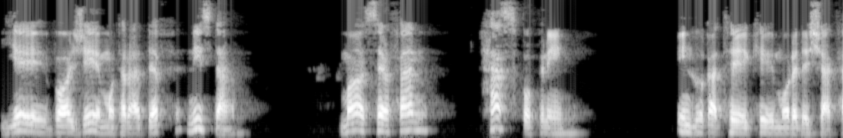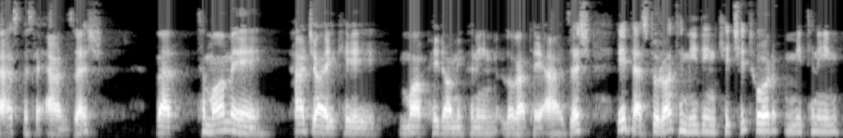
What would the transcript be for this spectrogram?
یه واژه متردف نیستم. ما صرفا حس بکنیم. این لغت که مورد شک هست مثل ارزش و تمام هر جایی که ما پیدا می‌کنیم لغت ارزش یه دستورات میدیم که چطور می‌تونیم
